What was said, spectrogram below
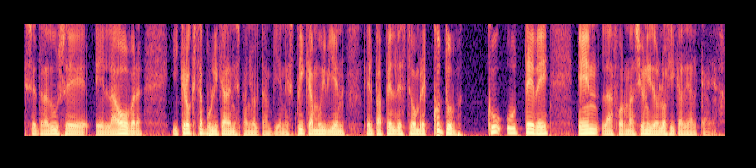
se traduce en la obra, y creo que está publicada en español también. Explica muy bien el papel de este hombre, Qutb, Q-U-T-B, en la formación ideológica de Al Qaeda.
